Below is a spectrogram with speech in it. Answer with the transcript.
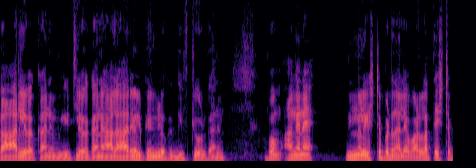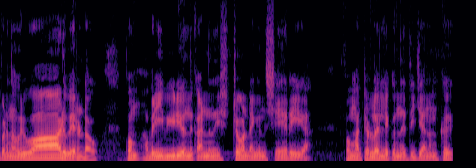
കാറിൽ വെക്കാനും വീട്ടിൽ വെക്കാനും ആൾ ആരുകൾക്കെങ്കിലും ഒക്കെ ഗിഫ്റ്റ് കൊടുക്കാനും. അപ്പം അങ്ങനെ നിങ്ങൾ ഇഷ്ടപ്പെടുന്ന അല്ലെങ്കിൽ വള്ളത്തെ ഇഷ്ടപ്പെടുന്ന ഒരുപാട് പേരുണ്ടാവും. അപ്പം അവർ ഈ വീഡിയോ ഒന്ന് കണ്ടത് ഇഷ്ടമുണ്ടെങ്കിൽ ഒന്ന് ഷെയർ ചെയ്യുക. അപ്പം മറ്റുള്ളവരിലേക്ക് ഒന്ന് എത്തിക്കുക. നമുക്ക്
